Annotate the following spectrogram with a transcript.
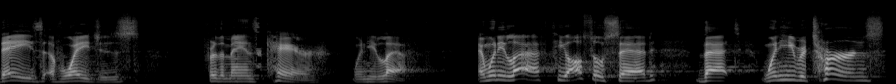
days of wages for the man's care when he left. And when he left, he also said that when he returns,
